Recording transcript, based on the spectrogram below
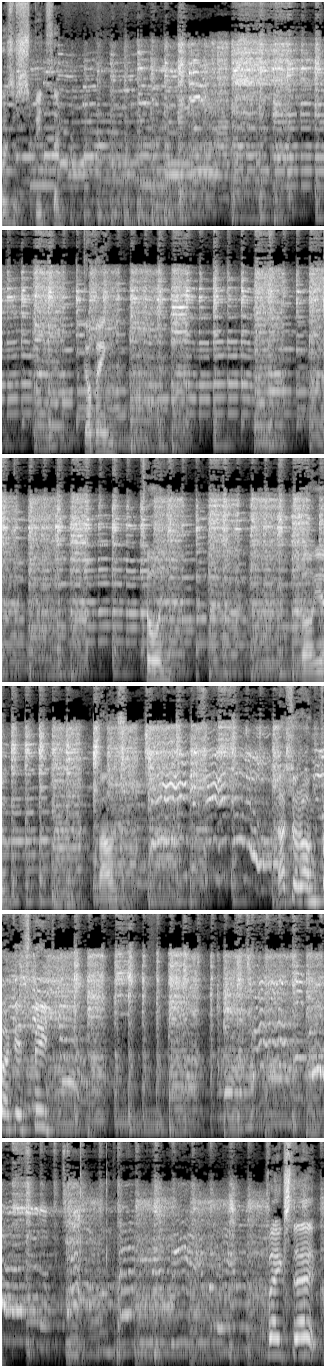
Where's the speed thing? Dubbing. Tone. Volume. Balance. That's the wrong fucking speed. Fixed it.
